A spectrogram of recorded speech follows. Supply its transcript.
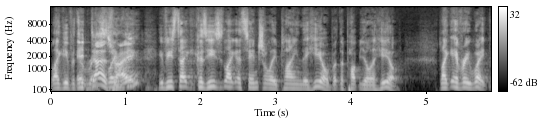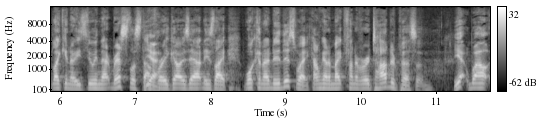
Like if it's a It does, wrestling right? thing, if he's taking because he's like essentially playing the heel, but the popular heel. Like every week, like you know, he's doing that wrestler stuff Yeah. where he goes out and he's like, "What can I do this week? I'm going to make fun of a retarded person," yeah, well,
